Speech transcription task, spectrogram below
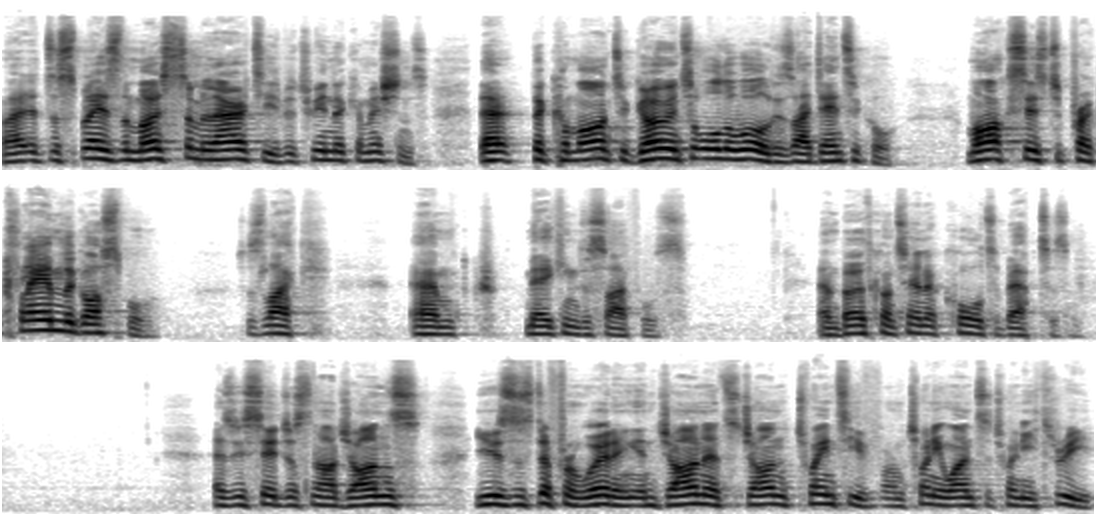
Right? It displays the most similarities between the commissions. That the command to go into all the world is identical. Mark says to proclaim the gospel, just like um, making disciples. And both contain a call to baptism. As we said just now, John's uses different wording. In John, it's John 20 from 21 to 23.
